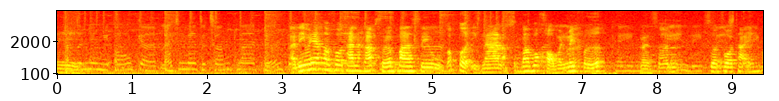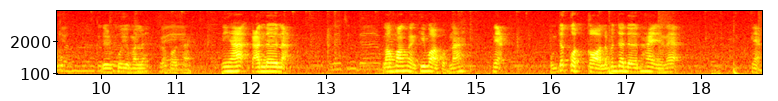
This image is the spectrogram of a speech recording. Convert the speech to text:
นี่อันนี้ไม่ใช่คอนโฟทันนะครับเซิร์ฟบราซิลก็เปิดอีกนานอะผมว่าพวกของมันไม่เฟิร์สเหมือนโซนโซนโฟไทยเดี๋ยวคุยกับมันเลยโซนโฟไทยนี่ฮะ การเดินอะ ลองฟังเสียงคีย์บอร์ดผมนะ เนี่ย ผมจะกดก่อนแล้วมันจะเดินให้เนี่ยเนี่ย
